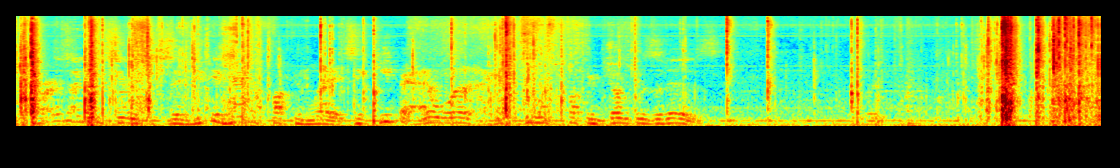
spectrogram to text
As far as I'm concerned, she said, you can have the fucking leg. I said, keep it. I don't want it. I got too much fucking junk as it is. Right, apparently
